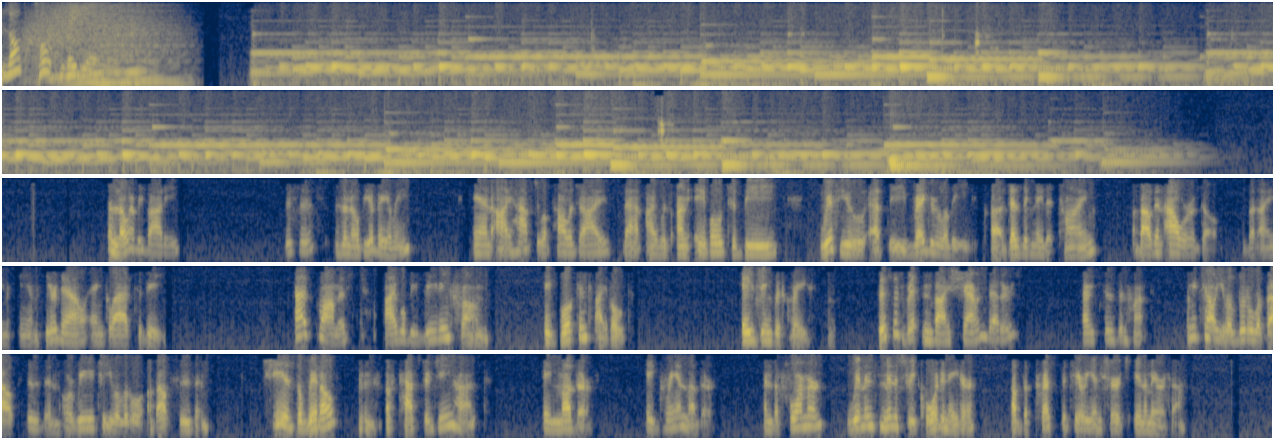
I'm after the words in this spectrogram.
Blog Talk Radio. Hello, everybody. This is Zenobia Bailey, and I have to apologize that I was unable to be with you at the regularly uh, designated time about an hour ago, but I am here now and glad to be. As promised, I will be reading from a book entitled Aging with Grace. This is written by Sharon Betters and Susan Hunt. Let me tell you a little about Susan or read to you a little about Susan. She is the widow of Pastor Gene Hunt, a mother, a grandmother, and the former women's ministry coordinator of the Presbyterian Church in America.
